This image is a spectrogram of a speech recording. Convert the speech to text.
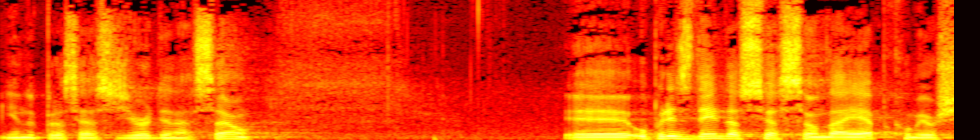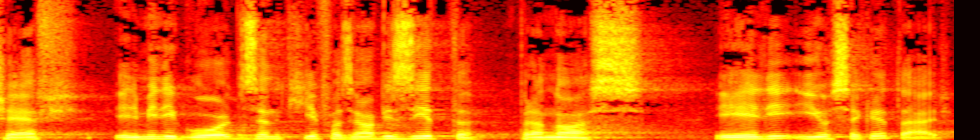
indo no processo de ordenação, é, o presidente da associação da época, o meu chefe, ele me ligou dizendo que ia fazer uma visita para nós, ele e o secretário.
